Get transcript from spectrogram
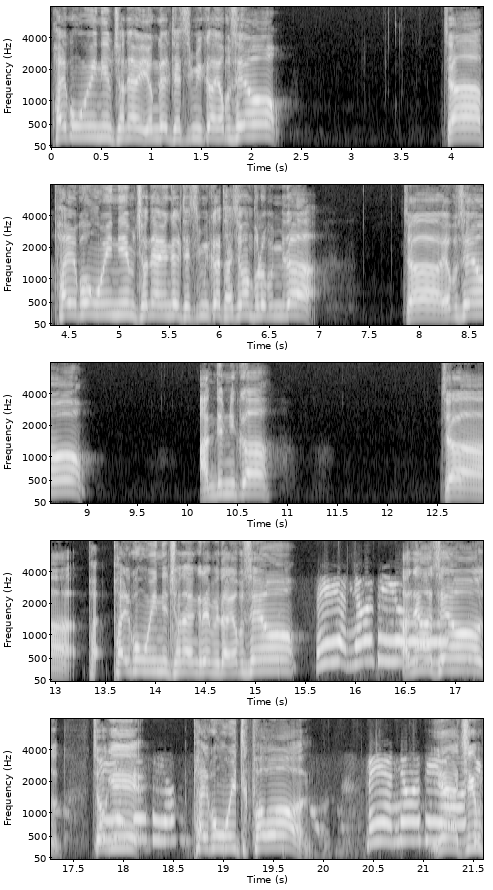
8052님 전화 연결됐습니까? 여보세요? 자, 8052님 전화 연결됐습니까? 다시 한번 불러봅니다. 자, 여보세요? 안 됩니까? 자, 8052님 전화 연결합니다. 여보세요? 네, 안녕하세요. 안녕하세요. 저기, 네, 안녕하세요. 8052 특파원. 네, 안녕하세요. 예, 지금-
